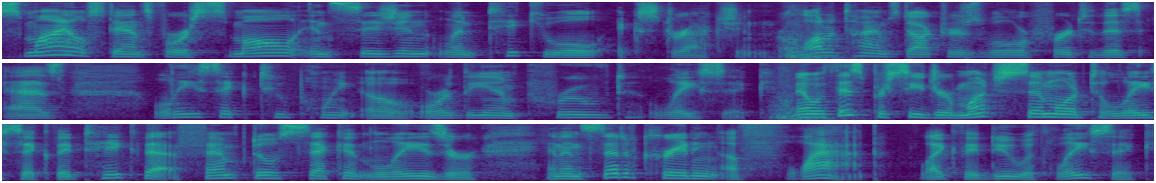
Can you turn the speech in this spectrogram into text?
SMILE stands for Small Incision Lenticule Extraction. A lot of times doctors will refer to this as LASIK 2.0 or the improved LASIK. Now with this procedure, much similar to LASIK, they take that femtosecond laser and instead of creating a flap, like they do with LASIK,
